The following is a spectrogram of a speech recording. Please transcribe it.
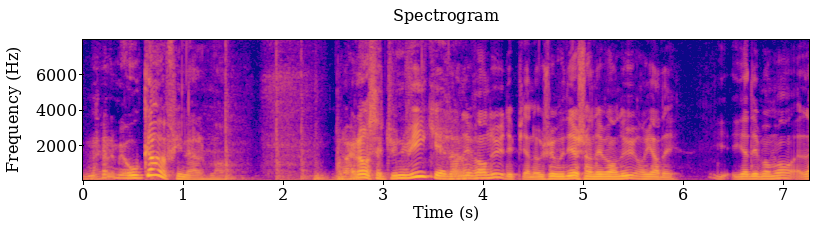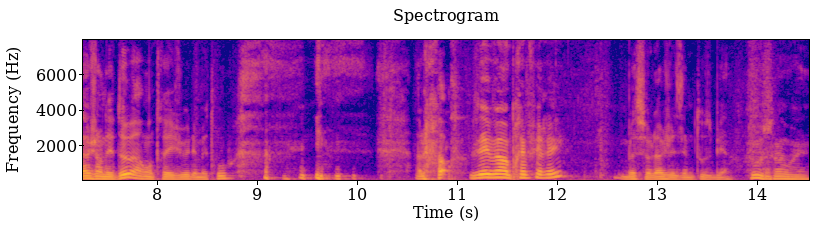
Mais aucun finalement. Ah non, c'est une vie qui est là. J'en ai vendu des pianos. Je vais vous dire, j'en ai vendu. Regardez, il y a des moments. Là, j'en ai deux à rentrer. Je vais les mettre où? Alors. Vous avez un préféré? Ben, Ceux-là, je les aime tous bien. Tous, hein, oui.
